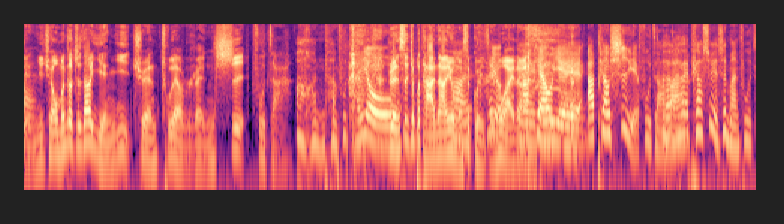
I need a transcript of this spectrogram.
演艺圈，我们都知道演艺圈除了人事复杂，哦，很很复杂，还有人事就不谈啦，因为我们是鬼节目来的。阿。飘也阿飘事也复杂呃，啊。飘事也是蛮复杂，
